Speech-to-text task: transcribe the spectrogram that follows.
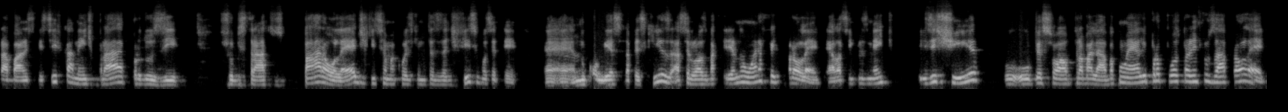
trabalham especificamente para produzir substratos para OLED, que isso é uma coisa que muitas vezes é difícil você ter. É, é, no começo da pesquisa, a celulose bacteriana não era feita para OLED, ela simplesmente existia, o, o pessoal trabalhava com ela e propôs para a gente usar para OLED.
